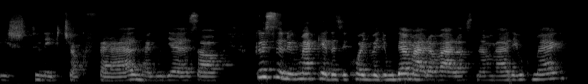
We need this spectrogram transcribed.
is tűnik csak fel, meg ugye ez a köszönünk, megkérdezik, hogy vagyunk, de már a választ nem várjuk meg,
